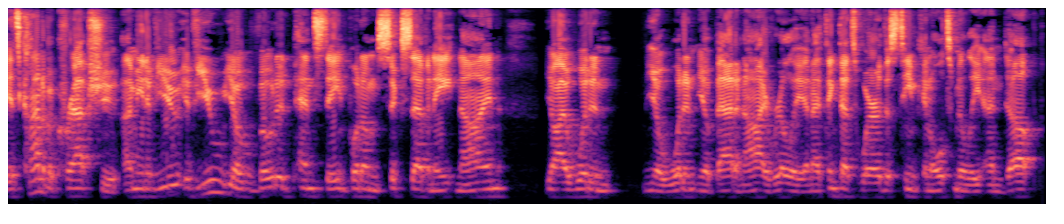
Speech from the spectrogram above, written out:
it's kind of a crapshoot. I mean, if you, if you, you know, voted Penn State and put them six, seven, eight, nine, you know, I wouldn't, you know, wouldn't, you know, bat an eye really. And I think that's where this team can ultimately end up.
